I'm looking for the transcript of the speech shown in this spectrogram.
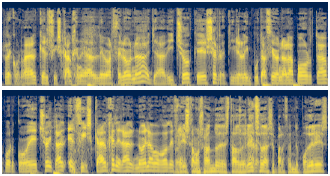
Recordar que el fiscal general de Barcelona ya ha dicho que se retire la imputación a la porta por cohecho y tal. El fiscal general, no el abogado Pero ahí estamos hablando del Estado de Derecho, de la separación de poderes.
